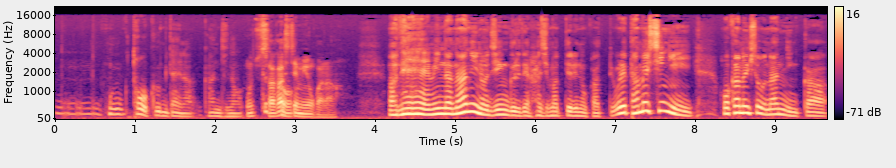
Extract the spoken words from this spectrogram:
うんトークみたいな感じの。ーもうちょっと探してみようかな。あねえみんな何のジングルで始まってるのかって。俺試しに他の人を何人か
